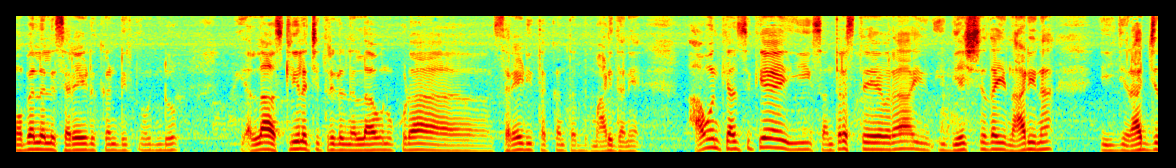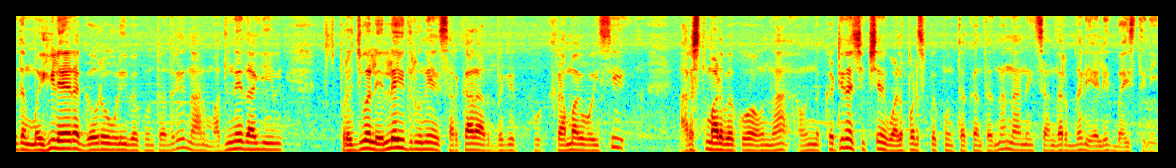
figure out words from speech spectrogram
ಮೊಬೈಲಲ್ಲಿ ಸೆರೆ ಹಿಡ್ಕೊಂಡಿರ್ಕೊಂಡು ಎಲ್ಲ ಅಶ್ಲೀಲ ಚಿತ್ರಗಳನ್ನೆಲ್ಲ ಅವನು ಕೂಡ ಸೆರೆ ಹಿಡಿತಕ್ಕಂಥದ್ದು ಮಾಡಿದ್ದಾನೆ. ಆ ಒಂದು ಕೆಲಸಕ್ಕೆ ಈ ಸಂತ್ರಸ್ತೆಯವರ, ಈ ದೇಶದ, ಈ ನಾಡಿನ, ಈ ರಾಜ್ಯದ ಮಹಿಳೆಯರ ಗೌರವ ಉಳಿಬೇಕು ಅಂತಂದರೆ ನಾನು ಮೊದಲನೇದಾಗಿ ಪ್ರಜ್ವಲ್ ಎಲ್ಲೇ ಇದ್ರೂ ಸರ್ಕಾರ ಅದ್ರ ಬಗ್ಗೆ ಕ್ರಮ ವಹಿಸಿ ಅರೆಸ್ಟ್ ಮಾಡಬೇಕು, ಅವನ್ನ ಅವನ್ನ ಕಠಿಣ ಶಿಕ್ಷೆಗೆ ಒಳಪಡಿಸ್ಬೇಕು ಅಂತಕ್ಕಂಥದ್ದನ್ನ ನಾನು ಈ ಸಂದರ್ಭದಲ್ಲಿ ಹೇಳಿಕ್ ಬಯಸ್ತೀನಿ.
